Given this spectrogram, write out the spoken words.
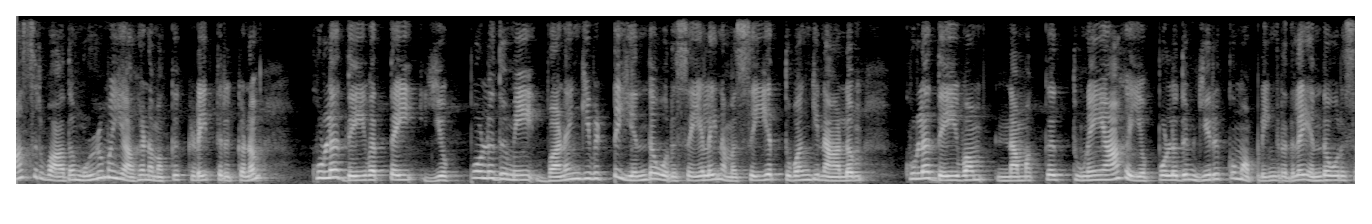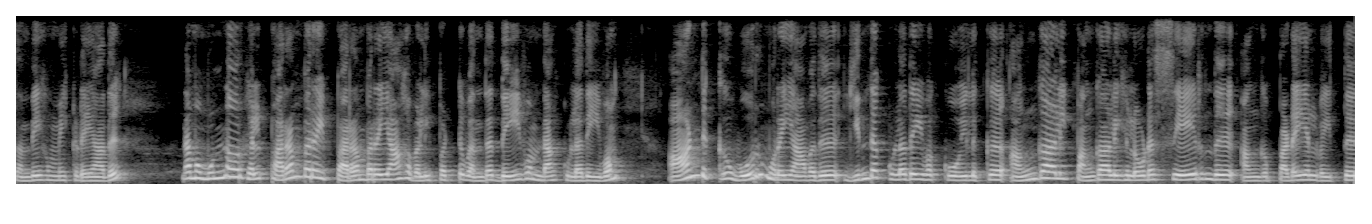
ஆசிர்வாதம் முழுமையாக நமக்கு கிடைத்திருக்கணும். குல தெய்வத்தை எப்பொழுதுமே வணங்கிவிட்டு எந்த ஒரு செயலை நம்ம செய்ய துவங்கினாலும் குல தெய்வம் நமக்கு துணையாக எப்பொழுதும் இருக்கும் அப்படிங்கிறதுல எந்த ஒரு சந்தேகமே கிடையாது. நம்ம முன்னோர்கள் பரம்பரை பரம்பரையாக வழிபட்டு வந்த தெய்வம் தான் குலதெய்வம் ஆண்டுக்கு ஒரு முறையாவது இந்த குலதெய்வ கோயிலுக்கு அங்காளி பங்காளிகளோடு சேர்ந்து அங்கு படையல் வைத்து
